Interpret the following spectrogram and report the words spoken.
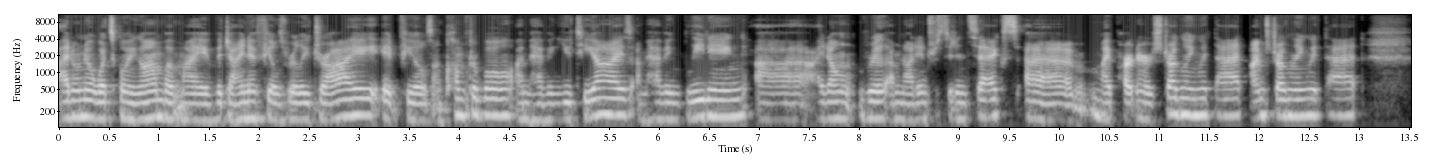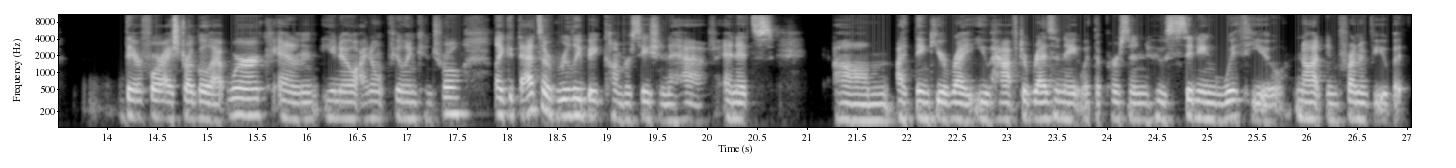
I, don't know what's going on but my vagina feels really dry. It feels uncomfortable. I'm having utis i'm having bleeding. Uh, i don't really i'm not interested in sex. Um, my partner is struggling with that. I'm struggling with that therefore I struggle at work and you know I don't feel in control. Like that's a really big conversation to have and it's um, I think you're right. You have to resonate with the person who's sitting with you not in front of you but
